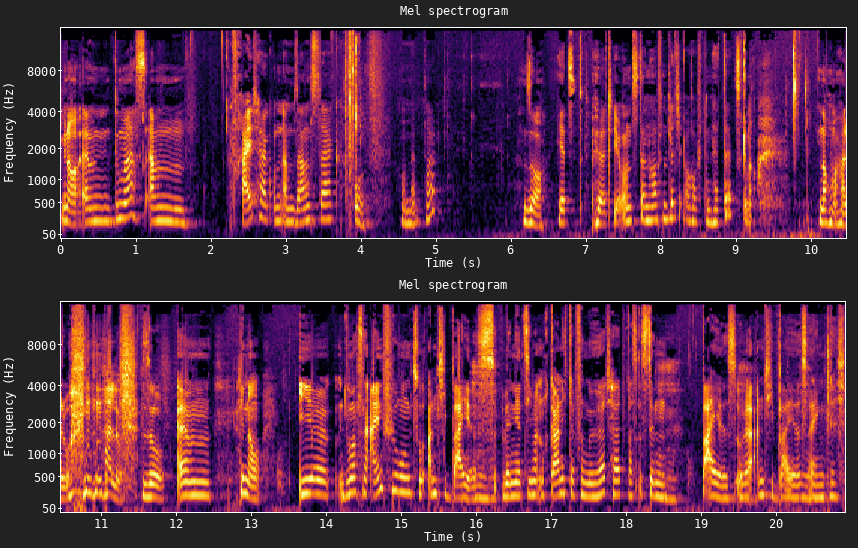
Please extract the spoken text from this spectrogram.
genau, ähm, du machst am Freitag und am Samstag. Oh, Moment mal. So, jetzt hört ihr uns dann hoffentlich auch auf den Headsets. Genau. Nochmal Hallo. Hallo. So, ähm, genau. Ihr, du machst eine Einführung zu Anti-Bias. Mhm. Wenn jetzt jemand noch gar nicht davon gehört hat, was ist denn mhm. Bias oder Anti-Bias mhm. eigentlich?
